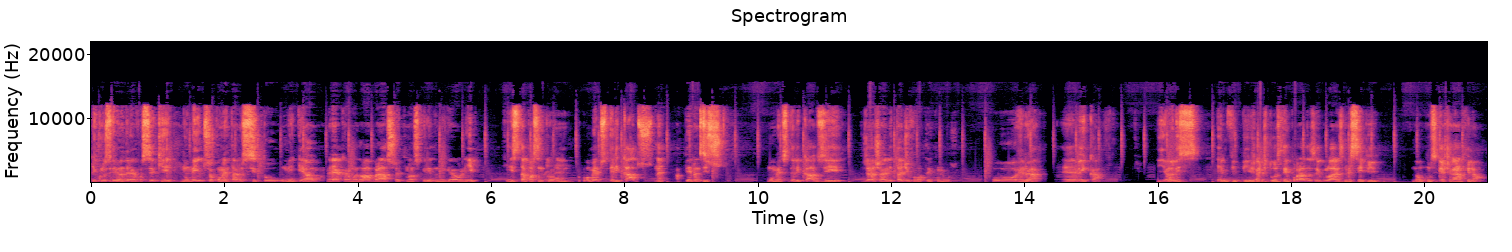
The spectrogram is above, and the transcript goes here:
Inclusive, André, você que no meio do seu comentário citou o Miguel, né? Quero mandar um abraço aí pro nosso querido Miguel Olímpio, que está passando por, é. por momentos delicados, né? Apenas isso. Momentos delicados e já já ele está de volta aí conosco. Ô, Renan, é, vem cá. Yannis, MVP já de duas temporadas regulares, mas sempre não conseguia chegar na final.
